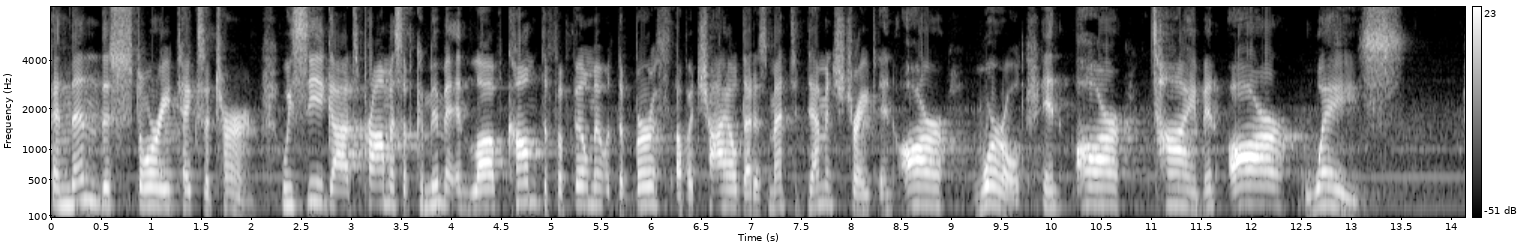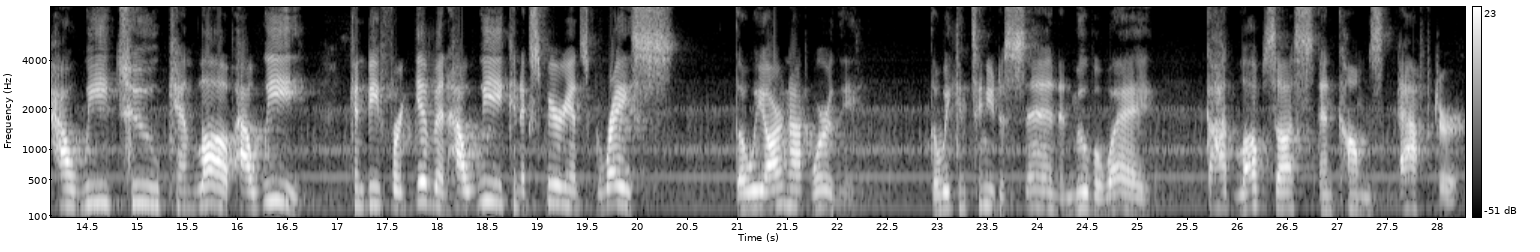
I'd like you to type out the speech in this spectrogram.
And then this story takes a turn. We see God's promise of commitment and love come to fulfillment with the birth of a child that is meant to demonstrate in our world, in our time, in our ways, how we too can love, how we can be forgiven, how we can experience grace, though we are not worthy, though we continue to sin and move away. God loves us and comes after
